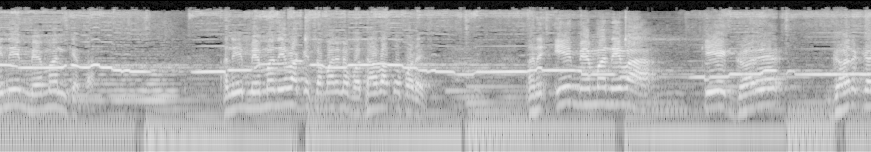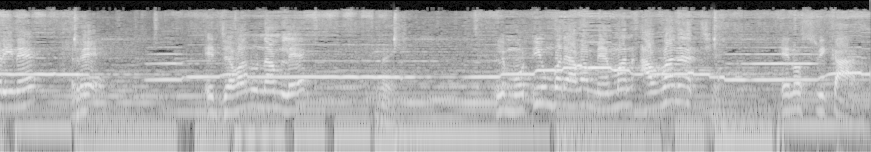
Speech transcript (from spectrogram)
એને મહેમાન કહેતા. અને એ મહેમાન એવા કે તમારે એને વધારવા તો પડે. અને એ મહેમાન એવા કે ઘરે, ઘર કરીને રહે એ જવાનું નામ લે. નહીં. એટલે મોટી ઉંમરે આવા મહેમાન આવવાના જ છે. એનો સ્વીકાર.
